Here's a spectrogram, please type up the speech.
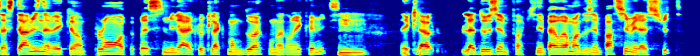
Ça se termine avec un plan à peu près similaire avec le claquement de doigts qu'on a dans les comics, Mhm. avec la la deuxième, enfin qui n'est pas vraiment la deuxième partie, mais la suite.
